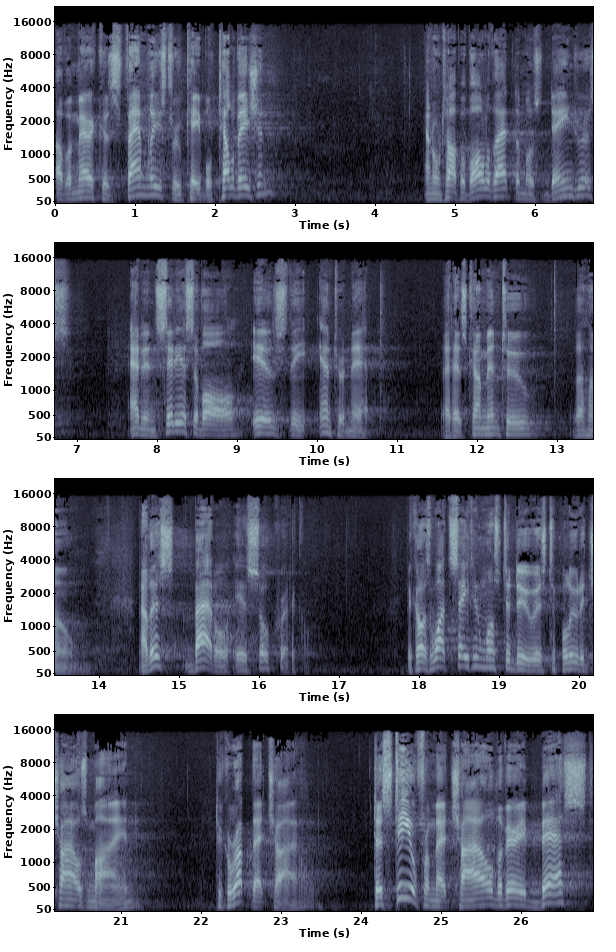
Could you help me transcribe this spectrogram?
of America's families through cable television and on top of all of that, the most dangerous and insidious of all is the internet that has come into the home. Now, this battle is so critical because what Satan wants to do is to pollute a child's mind, to corrupt that child, to steal from that child the very best,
